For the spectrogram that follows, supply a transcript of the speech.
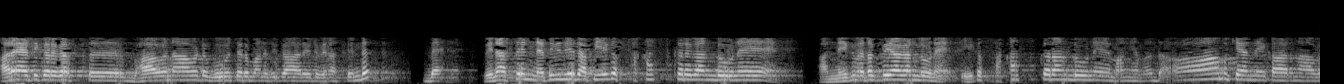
අර ඇති කරගත්ත භාවනාවට ගෝචර මානසිකාරයට වෙනස් වෙන්න බෑ. වෙනස් වෙන්නේ නැති විදිහට අපි ඒක සකස් කරගන්න ඕනේ. අන්න ඒක මතක් තියාගන්න ඕනේ. ඒක සකස් කරන්න ඕනේ. මම හැමදාම කියන්නේ කාරණාව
